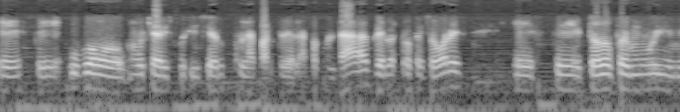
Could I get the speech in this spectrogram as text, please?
este, hubo mucha disposición por la parte de la facultad, de los profesores, este, todo fue muy,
